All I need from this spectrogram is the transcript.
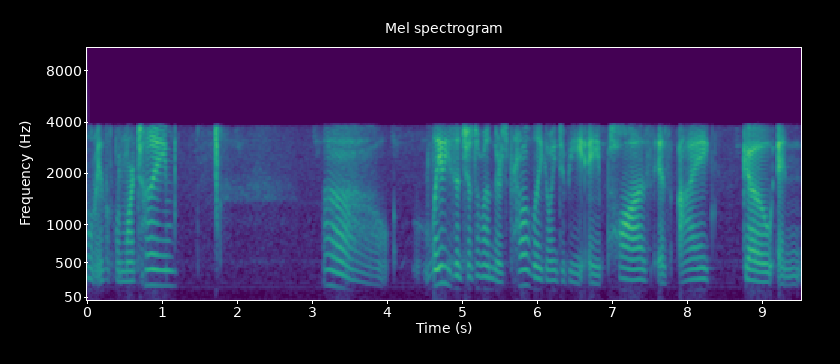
Let me look one more time. Oh, ladies and gentlemen, there's probably going to be a pause as I go and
